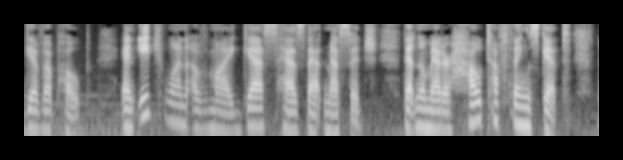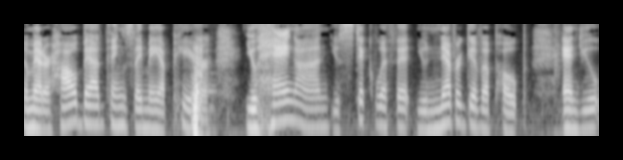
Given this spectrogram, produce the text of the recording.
give up hope. And each one of my guests has that message that no matter how tough things get, no matter how bad things they may appear, you hang on, you stick with it, you never give up hope, and you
